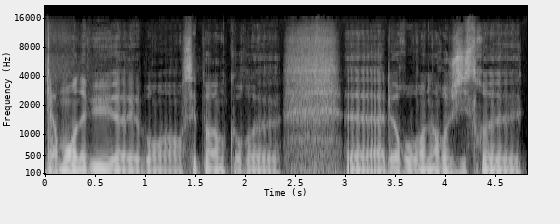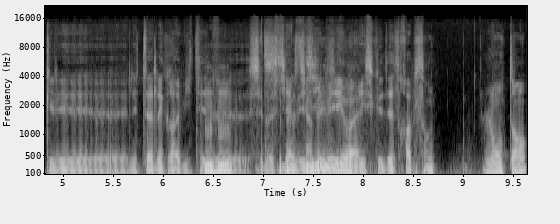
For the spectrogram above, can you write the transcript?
Clermont. On a vu, euh, bon, on ne sait pas encore euh, euh, à l'heure où on enregistre euh, quel est l'état de la gravité Mhm. de Sébastien, Sébastien Bézi, Bézi, mais ouais. il risque d'être absent longtemps.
